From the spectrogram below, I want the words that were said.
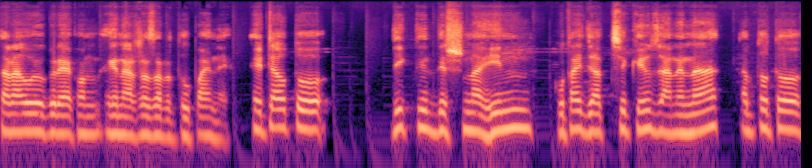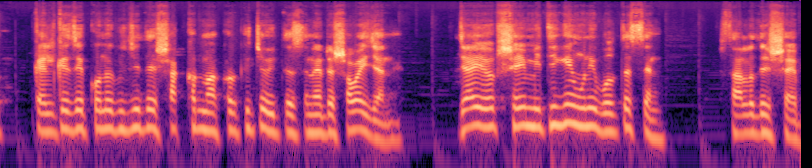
তারা ওই করে এখন এখানে আসা যাওয়ার তো উপায় নেই। এটাও তো দিক নির্দেশনাহীন, কোথায় যাচ্ছে কেউ জানে না। এত তো কালকে যে কোনো কিছুতে স্বাক্ষর মাক্ষর কিছু হইতেছে না, এটা সবাই জানে। যাই হোক, সেই মিটিং এ উনি বলতেছেন, সালুদ্দিন সাহেব,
